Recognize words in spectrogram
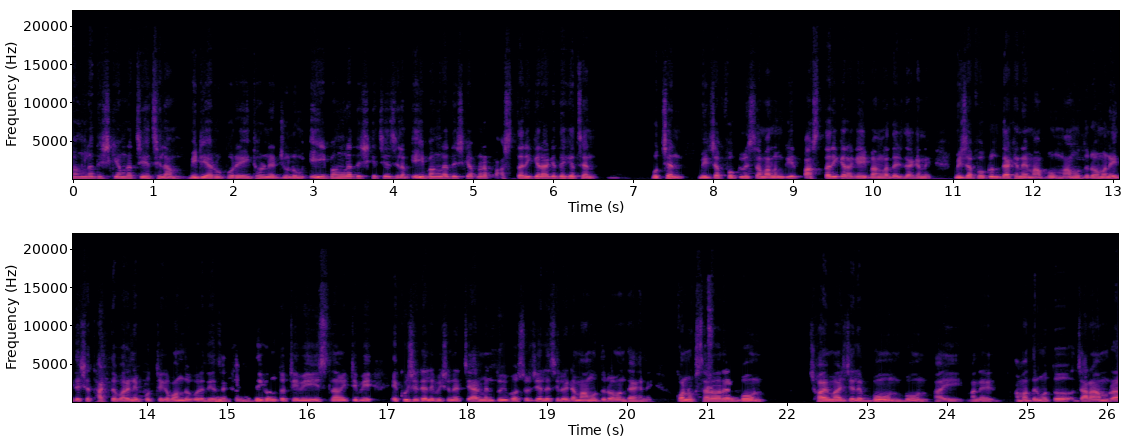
বাংলাদেশকে আমরা চেয়েছিলাম, মিডিয়ার উপরে এই ধরনের জুলুম, এই বাংলাদেশকে চেয়েছিলাম, এই বাংলাদেশকে আপনারা পাঁচ তারিখের আগে দেখেছেন। বুঝছেন? মির্জা ফখরুল ইসলাম আলমগীর পাঁচ তারিখের আগে এই বাংলাদেশ দেখে নেই। মির্জা ফখরুল দেখে নেই মাহমুদুর রহমান এই দেশে থাকতে পারেনি, পত্রিকা বন্ধ করে দিয়েছে। দিগন্ত টিভি ইসলামিক টিভি, একুশে টেলিভিশনের চেয়ারম্যান দুই বছর জেলে ছিল, এটা মাহমুদুর রহমান দেখে নেই। কনক সারোয়ারের বোন ছয় মাস জেলে, বোন বোন, ভাই মানে আমাদের মতো যারা আমরা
